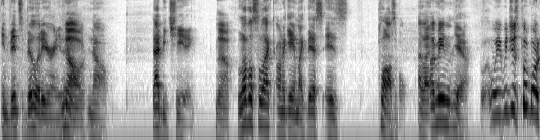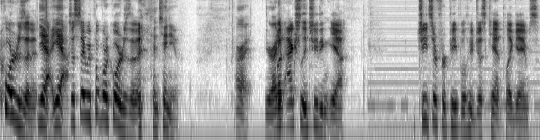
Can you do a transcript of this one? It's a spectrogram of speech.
invincibility or anything. No. no, that'd be cheating. No, Level select on a game like this is plausible. I like. I mean- yeah, we, we just put more quarters in it. yeah, yeah. Just say we put more quarters in it. continue. All right, you ready? But actually, cheating, yeah. Cheats are for people who just can't play games.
